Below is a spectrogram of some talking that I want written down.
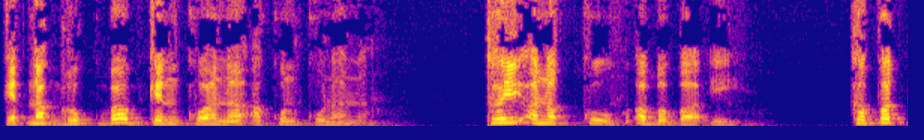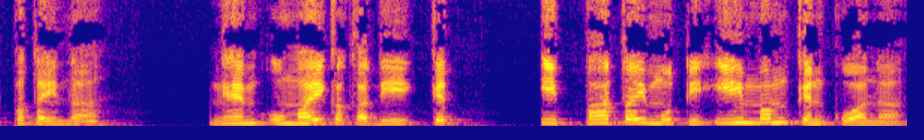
ket nagrukbab ken kuana akun kunana. Kay anak ko a babae, kapat patay na, ngem umay kakadi ket ipatay mo ti imam ken kuana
